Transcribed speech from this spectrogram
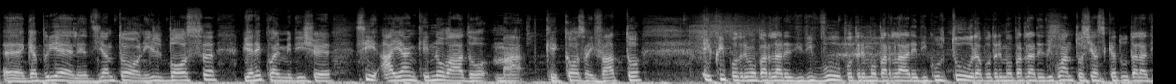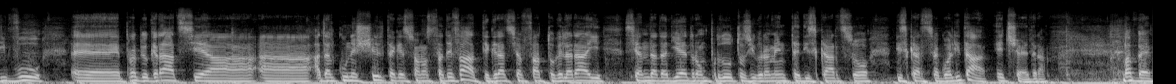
eh, Gabriele, Ziantoni, il boss, viene qua e mi dice sì, hai anche innovato, ma che cosa hai fatto? E qui potremmo parlare di TV, potremmo parlare di cultura, potremmo parlare di quanto sia scaduta la TV eh, proprio grazie a- a- ad alcune scelte che sono state fatte, grazie al fatto che la RAI sia andata dietro a un prodotto sicuramente di, scarso, di scarsa qualità, eccetera. Vabbè,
